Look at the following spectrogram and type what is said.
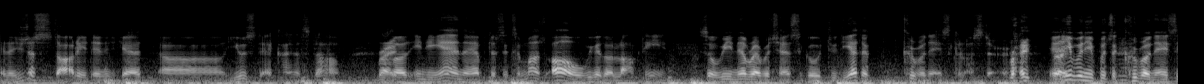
and then you just start it and you get uh, use that kind of stuff. Right. But in the end, after six months, oh, we got locked in, so we never have a chance to go to the other Kubernetes cluster. Right, Yeah, right. Even if it's a Kubernetes,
